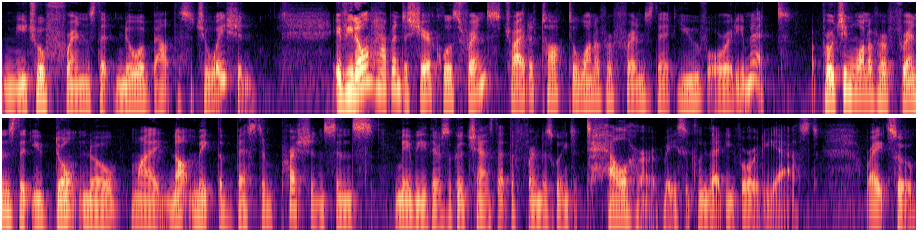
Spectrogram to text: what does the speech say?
mutual friends that know about the situation. If you don't happen to share close friends, try to talk to one of her friends that you've already met. Approaching one of her friends that you don't know might not make the best impression since maybe there's a good chance that the friend is going to tell her basically that you've already asked, right? So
